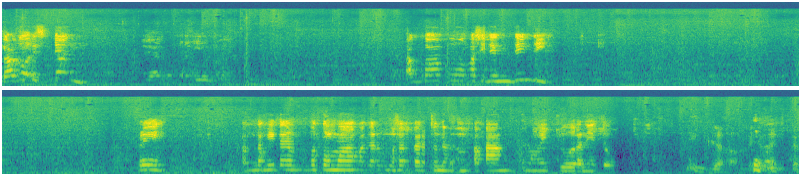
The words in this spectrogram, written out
Gago, is lang. Agwapo ka kasi din din eh. Pre, pag nakita mo itong mga kalaro mo sa personal, ang pakangit ng mga itsura nito. Ay, grabe naman to.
